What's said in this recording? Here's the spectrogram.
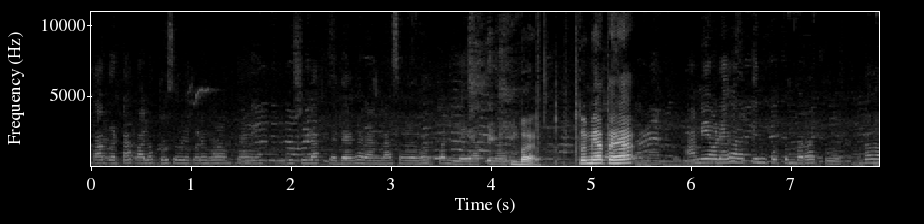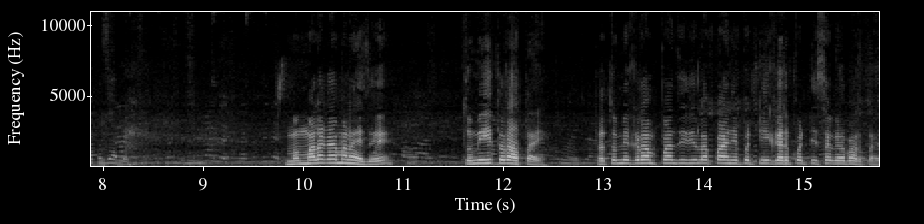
कागद टाकावं लागतो सगळीकडे गळतंय उशी लागते त्या घरांना सगळं घर पडलंय आपलं. बर. तुम्ही आता ह्या आम्ही एवढ्या घरात तीन कुटुंब राहतो. बघा कसं झालं मग मला काय म्हणायचं आहे तुम्ही इथं राहताय तर तुम्ही ग्रामपंचायतीला पाणीपट्टी घरपट्टी सगळं भरताय.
